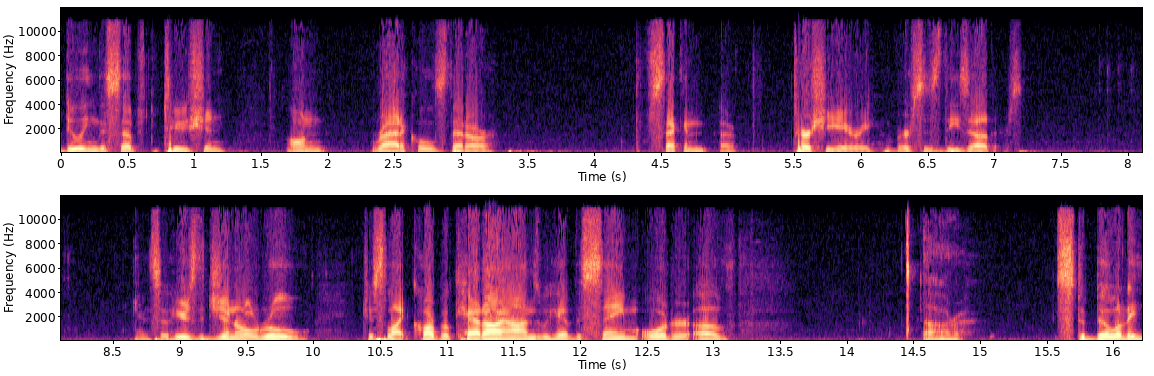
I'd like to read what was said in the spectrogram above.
doing the substitution on radicals that are second uh, tertiary versus these others. And so here's the general rule. Just like carbocations, we have the same order of uh, stability,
